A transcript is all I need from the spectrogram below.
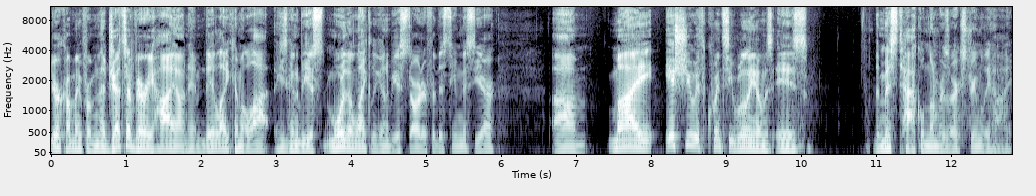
you're coming from. The Jets are very high on him. They like him a lot. He's going to be a, more than likely going to be a starter for this team this year. Um, my issue with Quincy Williams is the missed tackle numbers are extremely high.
